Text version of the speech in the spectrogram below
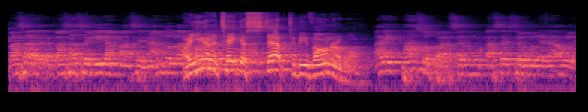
Vas a, vas a seguir almacenándolas. Are you going to take a step to be vulnerable? Hay pasos para hacer, hacerse vulnerable.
